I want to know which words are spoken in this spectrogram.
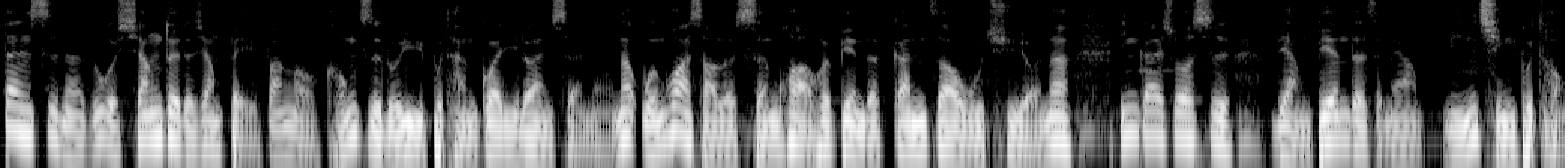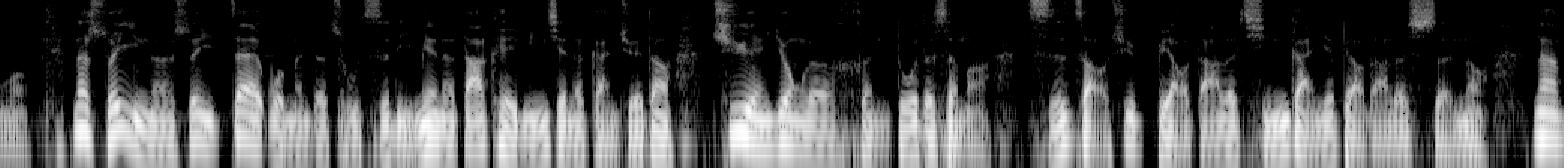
但是呢，如果相对的像北方哦，孔子《论语》不谈怪力乱神哦，那文化少了神话会变得干燥无趣哦。那应该说是两边的怎么样民情不同哦。那所以呢，所以在我们的楚辞里面呢，大家可以明显的感觉到屈原用了很多的什么词藻去表达了情感，也表达了神哦。那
